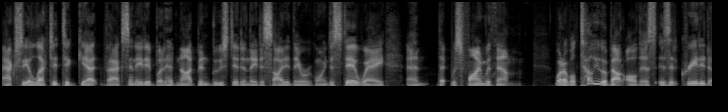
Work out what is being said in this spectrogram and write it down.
actually elected to get vaccinated but had not been boosted, and they decided they were going to stay away, and that was fine with them. What I will tell you about all this is it created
